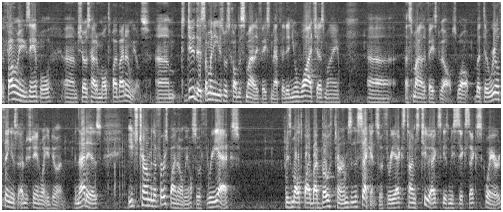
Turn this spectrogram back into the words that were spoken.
The following example um, shows how to multiply binomials. Um, to do this, I'm going to use what's called the smiley face method, and you'll watch as my uh, a smiley face develops. Well, but the real thing is to understand what you're doing, and that is each term in the first binomial, so 3x, is multiplied by both terms in the second. So 3x times 2x gives me 6x squared.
